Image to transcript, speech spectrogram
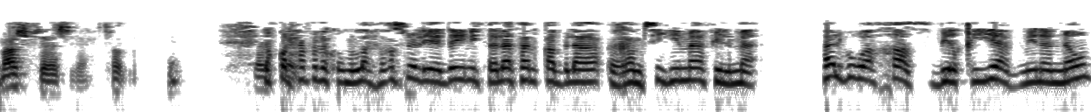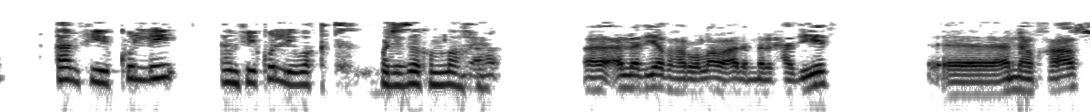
ما شفت الأسئلة تفضل. يقول حفظكم الله غسل اليدين ثلاثا قبل غمسهما في الماء. هل هو خاص بالقيام من النوم أم في كل أم في كل وقت؟ وجزاكم الله خير. آه الذي يظهر والله أعلم من الحديث آه أنه خاص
